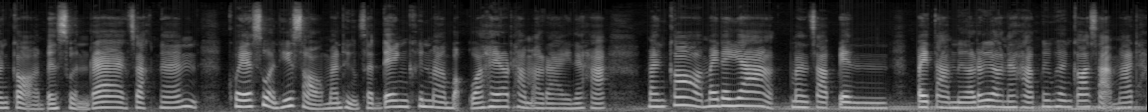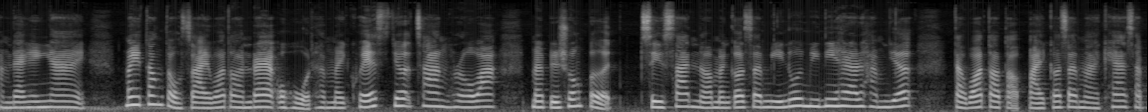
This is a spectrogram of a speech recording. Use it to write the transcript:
รณ์ก่อนเป็นส่วนแรก จากนั้น Quest ส่วนที่ 2 มันถึงจะเด้งขึ้นมาบอกว่าให้เราทำอะไรนะคะ มันก็ไม่ได้ยากมันจะเป็นไปตามเนื้อเรื่องนะคะ เพื่อนๆก็สามารถทำได้ง่าย ๆ ไม่ต้องตกใจว่าตอนแรก โอ้โหทำไมเควสเยอะจังเพราะว่ามันเป็นช่วงเปิดซีซั่นเนาะมันก็จะมีนู่นมีนี่ให้เราทำเยอะ แต่ว่าต่อๆไปก็จะมาแค่สัป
